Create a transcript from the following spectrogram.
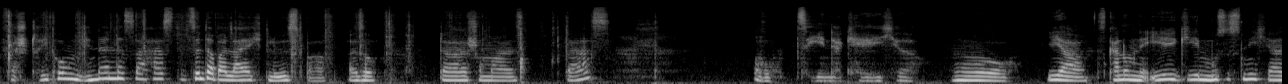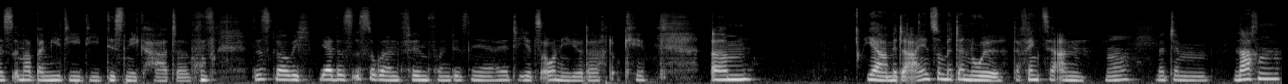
Verstrickungen, Hindernisse hast, sind aber leicht lösbar. Also da schon mal das. Oh, zehn der Kelche. Oh, ja, es kann um eine Ehe gehen, muss es nicht. Ja, ist immer bei mir die, die Disney-Karte. Das ist, glaube ich, ja, das ist sogar ein Film von Disney. Hätte ich jetzt auch nie gedacht. Okay. Ähm, ja, mit der 1 und mit der 0. Da fängt es ja an. Ne? Mit dem Narren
